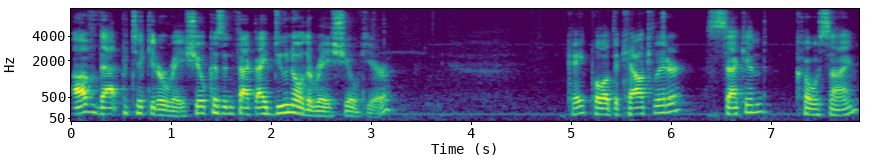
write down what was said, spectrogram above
of that particular ratio, because in fact I do know the ratio here. Okay, pull out the calculator, second cosine.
